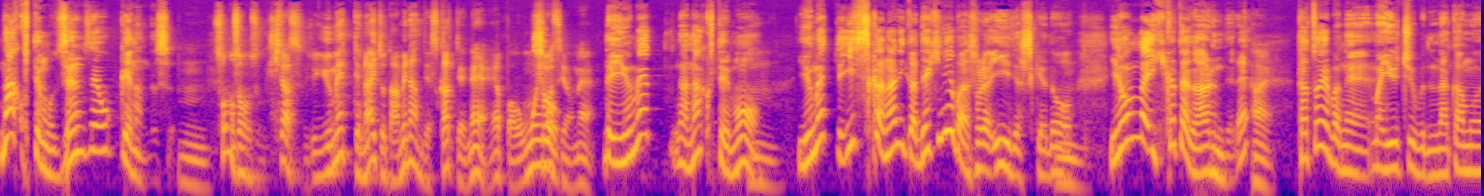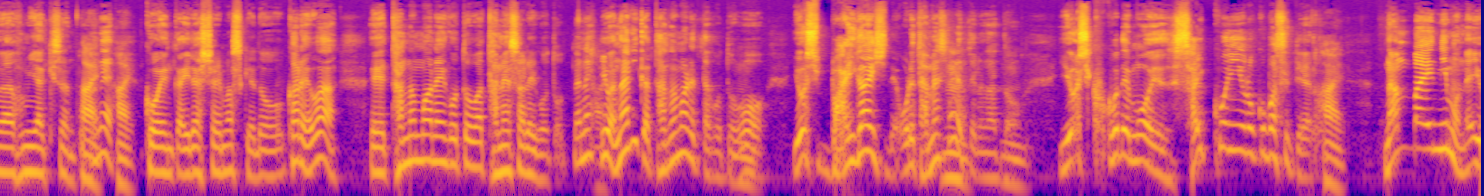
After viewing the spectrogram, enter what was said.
なくても全然 OK なんです。うん。そもそも来たんですけど夢ってないとダメなんですかってね、やっぱ思いますよね。で、夢がなくても、うん夢っていつか何かできればそれはいいですけど、うんいろんな生き方があるんでね。はい。例えばね、まあ、YouTube で中村文明さんとかね、はいはい講演会いらっしゃいますけど、彼は、えー頼まれ事は試され事ってね、はい要は何か頼まれたことを、よし、倍返しで俺試されてるなと。よし、ここでもう最高に喜ばせてやろう。はい。何倍にもね、喜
